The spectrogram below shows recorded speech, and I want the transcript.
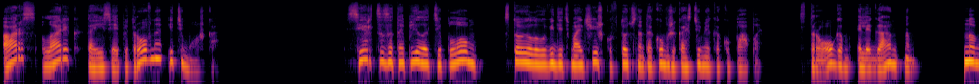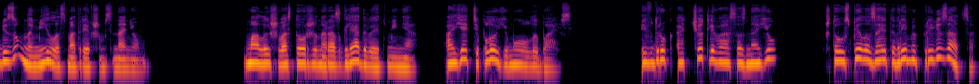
Арс, Ларик, Таисия Петровна и Тимошка. Сердце затопило теплом, стоило увидеть мальчишку в точно таком же костюме, как у папы. Строгом, элегантным, но безумно мило смотревшимся на нем. Малыш восторженно разглядывает меня, а я тепло ему улыбаюсь. И вдруг отчетливо осознаю, что успела за это время привязаться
